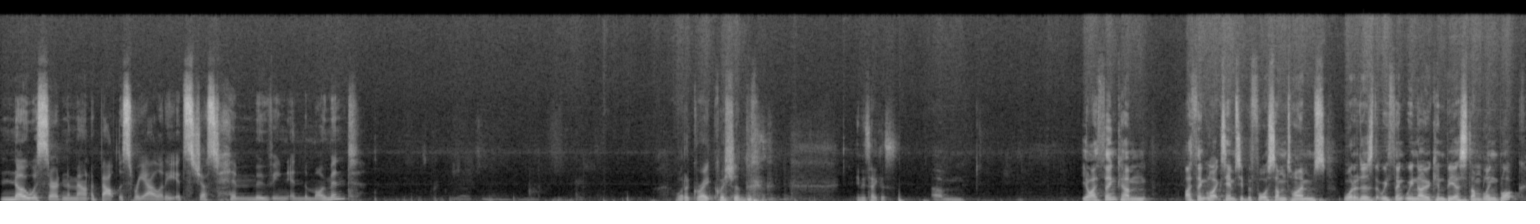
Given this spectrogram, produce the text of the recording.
know a certain amount about this reality. It's just him moving in the moment. What a great question. Any takers? Um, yeah, I think um, I think like Sam said before, sometimes what it is that we think we know can be a stumbling block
